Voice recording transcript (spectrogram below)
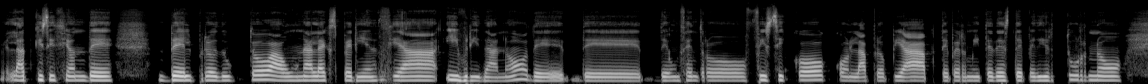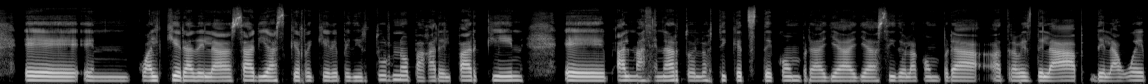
la adquisición de, del producto a una la experiencia híbrida ¿no? de, un centro físico con la propia app. Te permite desde pedir turno eh, en cualquiera de las áreas que requiere pedir turno, pagar el parking, eh, almacenar todos los tickets de compra, ya haya sido la compra a través de la app, de la web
